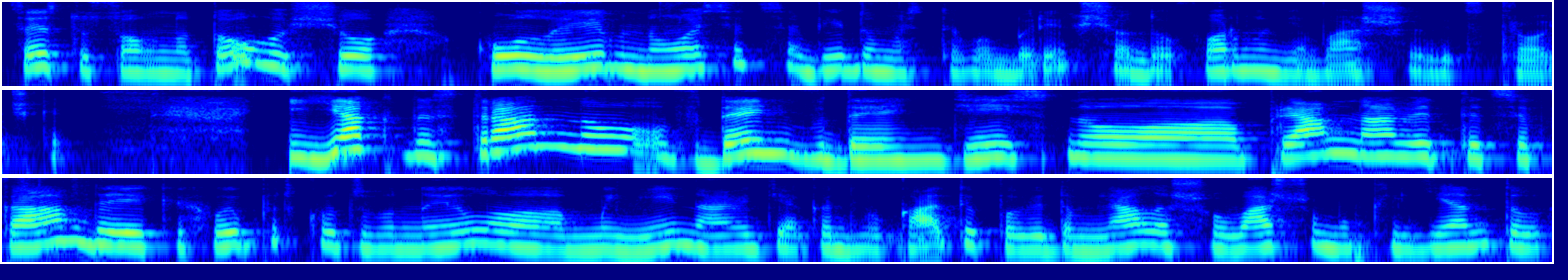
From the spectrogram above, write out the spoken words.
це стосовно того, що коли вносяться відомості в оберіг щодо оформлення вашої відстрочки. І як не странно, в день в день дійсно, прям навіть ТЦК в деяких випадках дзвонило мені, навіть як адвокати, повідомляли, що вашому клієнту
